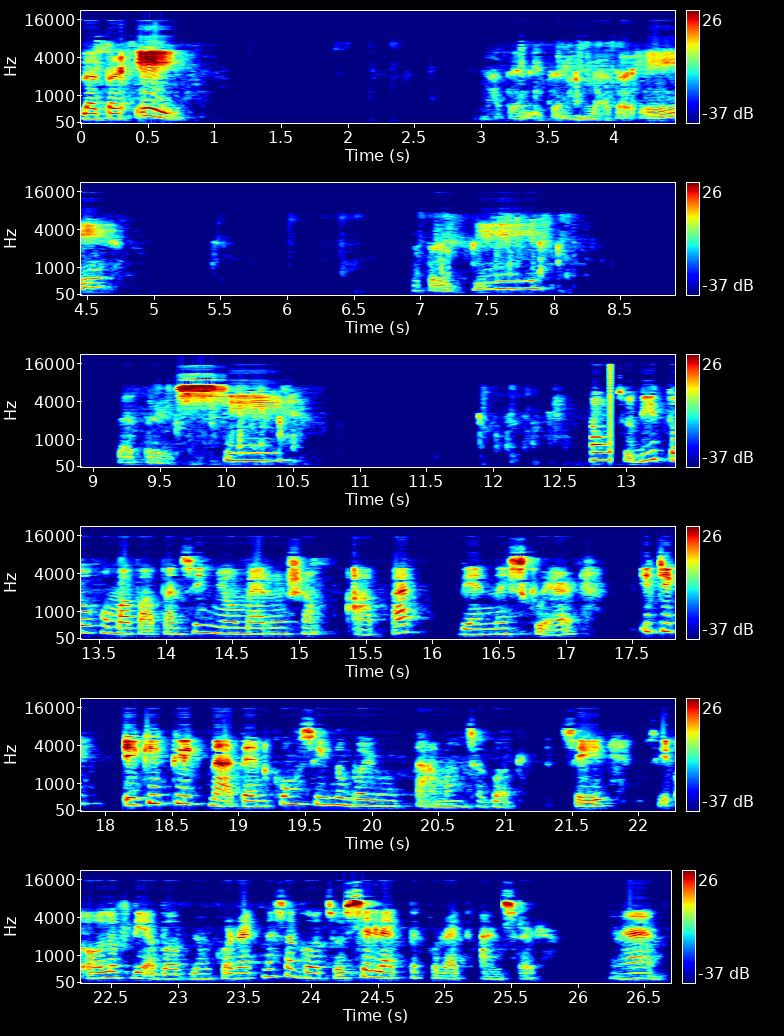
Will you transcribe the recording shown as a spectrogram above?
Letter A. Natin dito ng letter A. Letter B. Letter C. So, dito, kung mapapansin nyo, meron siyang apat then na square, i-click natin kung sino ba yung tamang sagot. Let's say, see all of the above yung correct na sagot, so select the correct answer. Yan.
